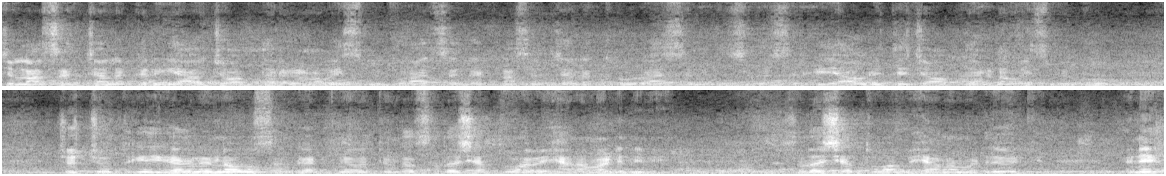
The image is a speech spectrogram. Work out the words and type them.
ಜಿಲ್ಲಾ ಸಂಚಾಲಕರಿಗೆ ಯಾವ ಜವಾಬ್ದಾರಿಗಳನ್ನ ವಹಿಸಬೇಕು? ರಾಜ್ಯ ಸಂಘಟನಾ ಸಂಚಾಲಕರು, ರಾಜ್ಯ ಸಮಿತಿ ಸದಸ್ಯರಿಗೆ ಯಾವ ರೀತಿ ಜವಾಬ್ದಾರಿನ ವಹಿಸಬೇಕು? ಜೊತೆಗೆ ಈಗಾಗಲೇ ನಾವು ಸಂಘಟನೆ ವತಿಯಿಂದ ಸದಸ್ಯತ್ವ ಅಭಿಯಾನ ಮಾಡಿದ್ದೀವಿ. ಸದಸ್ಯತ್ವ ಅಭಿಯಾನ ಮಾಡಿದ್ದೀವಿ. ಅನೇಕ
